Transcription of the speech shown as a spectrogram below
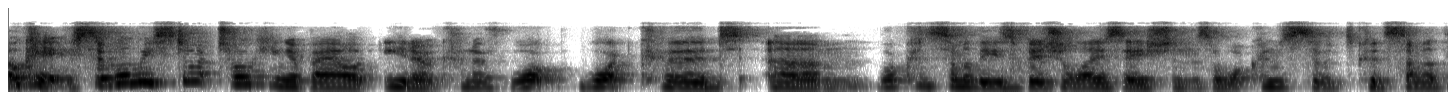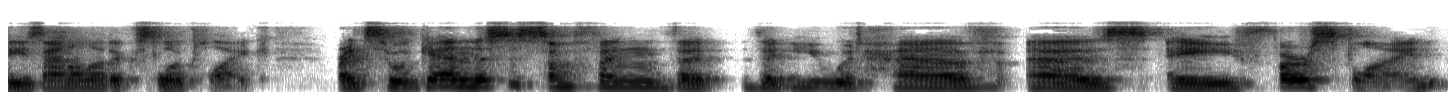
Okay, so when we start talking about, you know, kind of what what could um, what could some of these visualizations or what can could some of these analytics look like, right? So again, this is something that that you would have as a first line,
